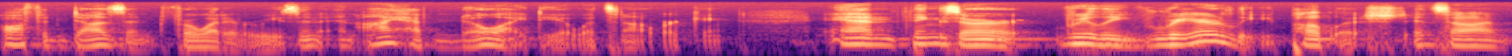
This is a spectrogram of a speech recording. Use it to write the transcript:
often doesn't for whatever reason, and I have no idea what's not working and things are really rarely published. And so I'm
